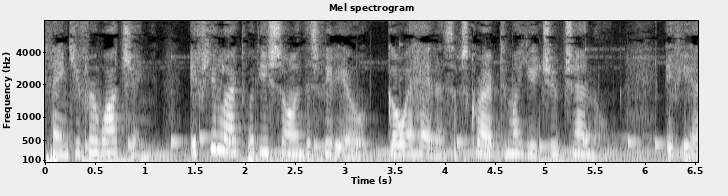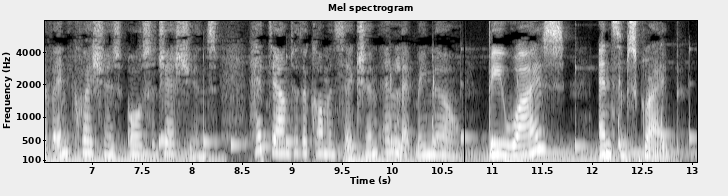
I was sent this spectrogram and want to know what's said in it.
Thank you for watching. If you liked what you saw in this video, go ahead and subscribe to my YouTube channel. If you have any questions or suggestions, head down to the comment section and let me know. Be wise and subscribe.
